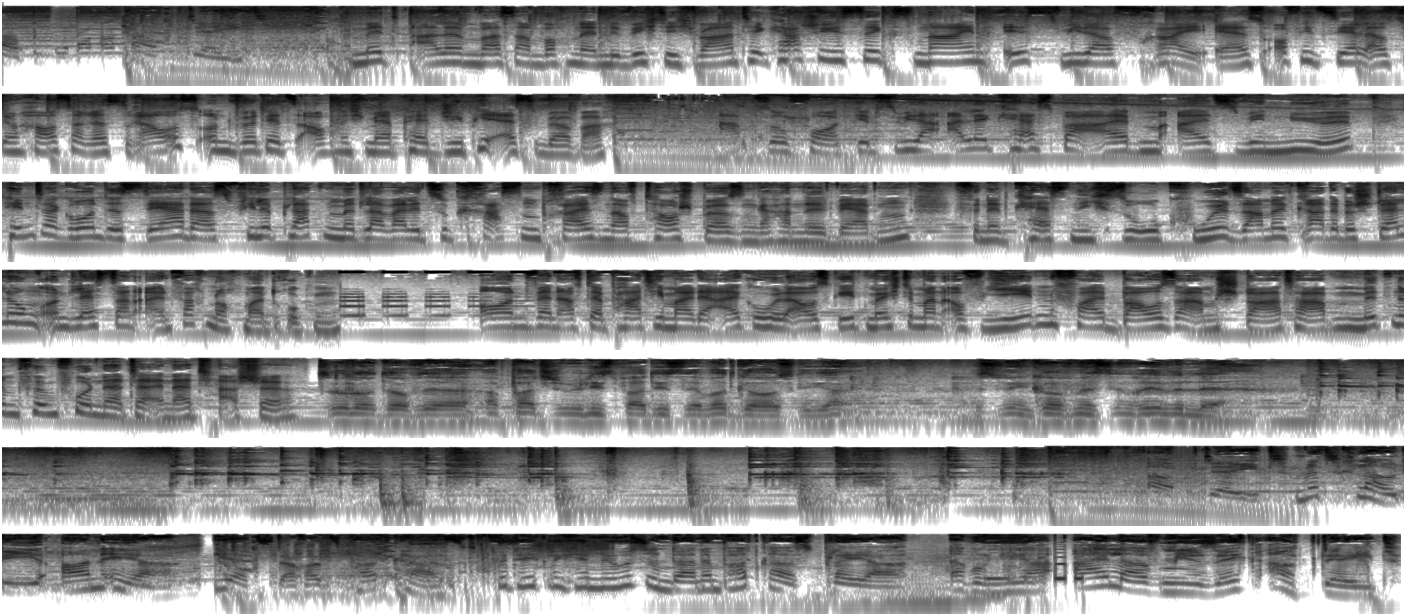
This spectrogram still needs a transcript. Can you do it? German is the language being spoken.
Top Update. Mit allem, was am Wochenende wichtig war, Tekashi 69 ist wieder frei. Er ist offiziell aus dem Hausarrest raus und wird jetzt auch nicht mehr per GPS überwacht. Ab sofort gibt's wieder alle Casper-Alben als Vinyl. Hintergrund ist der, dass viele Platten mittlerweile zu krassen Preisen auf Tauschbörsen gehandelt werden. Findet Cass nicht so cool, sammelt gerade Bestellungen und lässt dann einfach nochmal drucken. Und wenn auf der Party mal der Alkohol ausgeht, möchte man auf jeden Fall Bowser am Start haben mit einem 500er in der Tasche. So Leute, auf der Apache Release Party ist der Wodka ausgegangen. Deswegen kaufen wir jetzt den Rewe leer. Update mit Claudi on Air. Jetzt auch als Podcast. Für tägliche News in deinem Podcast-Player. Abonniere I Love Music Update.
